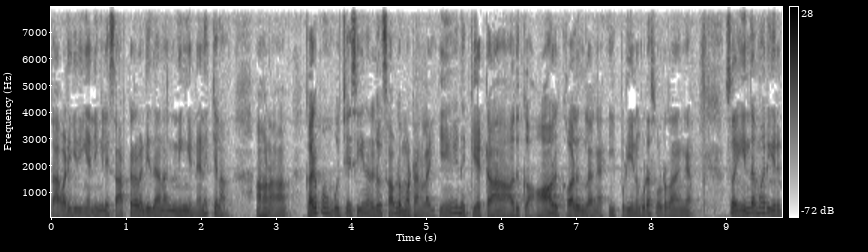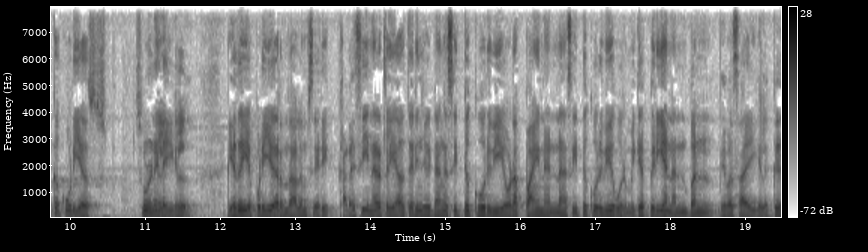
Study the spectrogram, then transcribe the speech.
சாவடிக்கிறீங்க? நீங்களே சாப்பிட்ற வேண்டியதானு நீங்கள் நினைக்கலாம். ஆனால் கருப்பாம்பூச்சியை சீனர்கள் சாப்பிட மாட்டாங்களா? ஏன்னு கேட்டால் அதுக்கு ஆறு காலுங்களாங்க. இப்படின்னு கூட சொல்கிறாங்க ஸோ இந்த மாதிரி இருக்கக்கூடிய சூழ்நிலைகள் எது எப்படியோ இருந்தாலும் சரி கடைசி நேரத்துலையாவது தெரிஞ்சுக்கிட்டாங்க சிட்டுக்குருவியோட பயன் என்ன? சிட்டுக்குருவி ஒரு மிகப்பெரிய நண்பன் விவசாயிகளுக்கு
